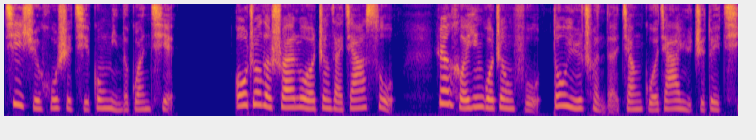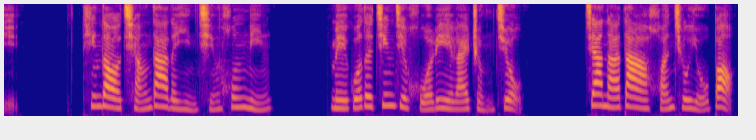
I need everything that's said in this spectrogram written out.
继续忽视其公民的关切。欧洲的衰落正在加速，任何英国政府都愚蠢的将国家与之对齐。听到强大的引擎轰鸣，美国的经济活力来拯救。加拿大环球邮报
